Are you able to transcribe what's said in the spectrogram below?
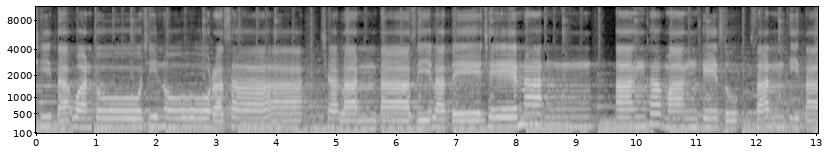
ชิตะวันโตชิโนรสาชลันตาศีลเตเชนังอังคมังเคสุสันทิตา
